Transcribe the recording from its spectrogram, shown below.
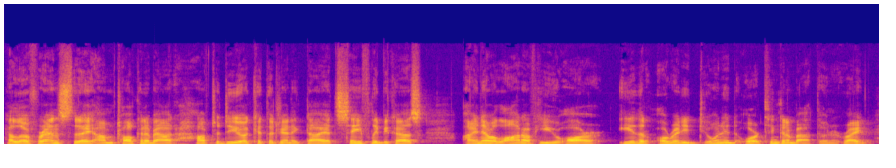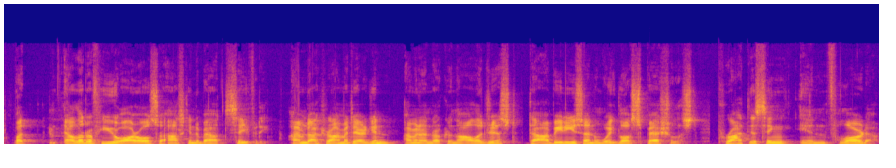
Hello friends, today I'm talking about how to do a ketogenic diet safely because I know a lot of you are either already doing it or thinking about doing it, right? But a lot of you are also asking about safety. I'm Dr. Ahmet Ergin. I'm an endocrinologist, diabetes and weight loss specialist practicing in Florida.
